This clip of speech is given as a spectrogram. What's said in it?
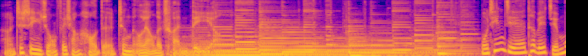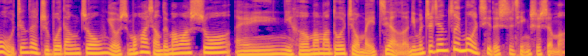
啊！这是一种非常好的正能量的传递啊！母亲节特别节目正在直播当中，有什么话想对妈妈说？哎，你和妈妈多久没见了？你们之间最默契的事情是什么？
